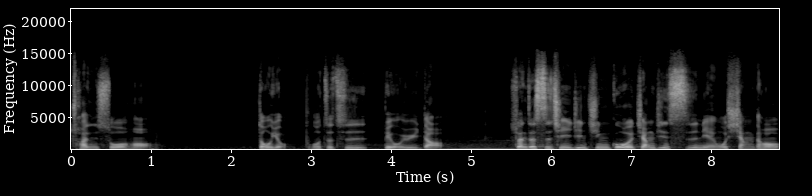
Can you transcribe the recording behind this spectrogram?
传说哈，都有。不过这次被我遇到，虽然这事情已经经过将近十年，我想到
